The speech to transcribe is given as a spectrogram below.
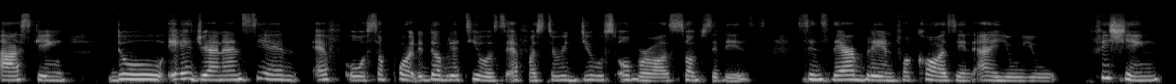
asking, do Adrian and CNFO support the WTO's efforts to reduce overall subsidies since they are blamed for causing IUU fishing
